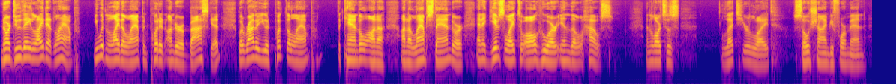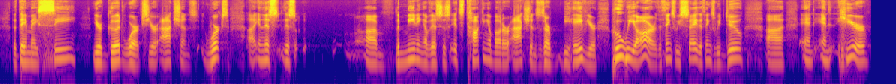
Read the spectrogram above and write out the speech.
nor do they light a lamp." You wouldn't light a lamp and put it under a basket, but rather you would put the lamp the candle on a on a lampstand or and it gives light to all who are in the house and the lord says let your light so shine before men that they may see your good works your actions works uh, in this this um, the meaning of this is it's talking about our actions is our behavior who we are the things we say the things we do uh, and and here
